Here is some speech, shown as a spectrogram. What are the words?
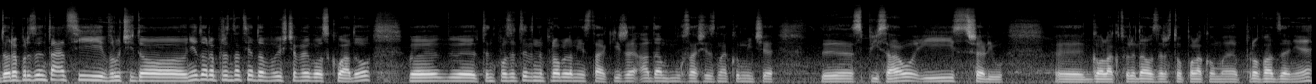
do reprezentacji, wróci do, nie do reprezentacji, do wyjściowego składu. Ten pozytywny problem jest taki, że Adam Buchsa się znakomicie spisał i strzelił e, gola, który dał zresztą Polakom e, prowadzenie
